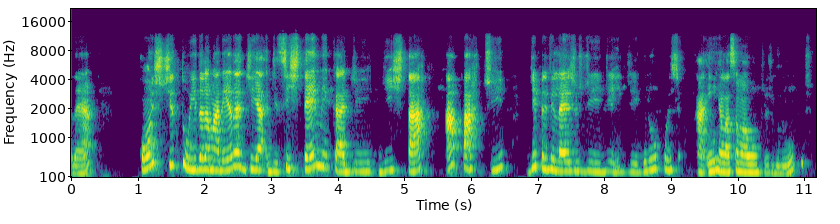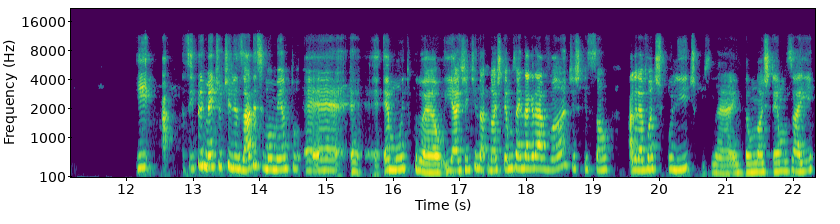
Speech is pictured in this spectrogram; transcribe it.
né? constituída da maneira de, de sistêmica de, de estar a partir de privilégios de, de grupos em relação a outros grupos. E simplesmente utilizar desse momento é, é, é, muito cruel. E a gente, nós temos ainda agravantes que são agravantes políticos, né? Então, nós temos aí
